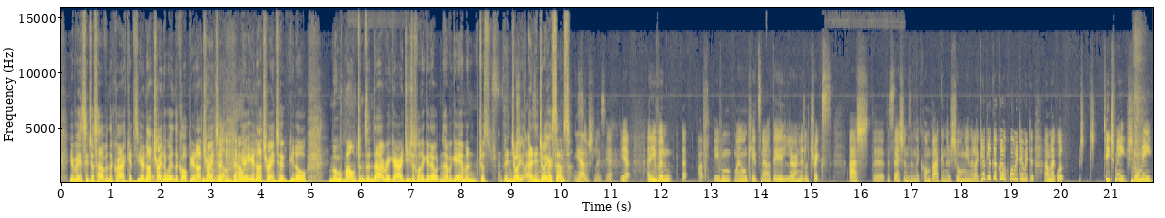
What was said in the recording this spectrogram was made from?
you're basically just having the crack. It's you're not trying to win the cup. You're not trying to. You're, you're not trying to. You know, move mountains in that regard. You just want to get out and have a game and just And enjoy socialise and enjoy yourselves. Yeah. socialize yeah yeah and even uh, uh, even my own kids now they learn little tricks at the the sessions and they come back and they're showing me and they're like look look look look what we did we did and i'm like well sh- teach me show me.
